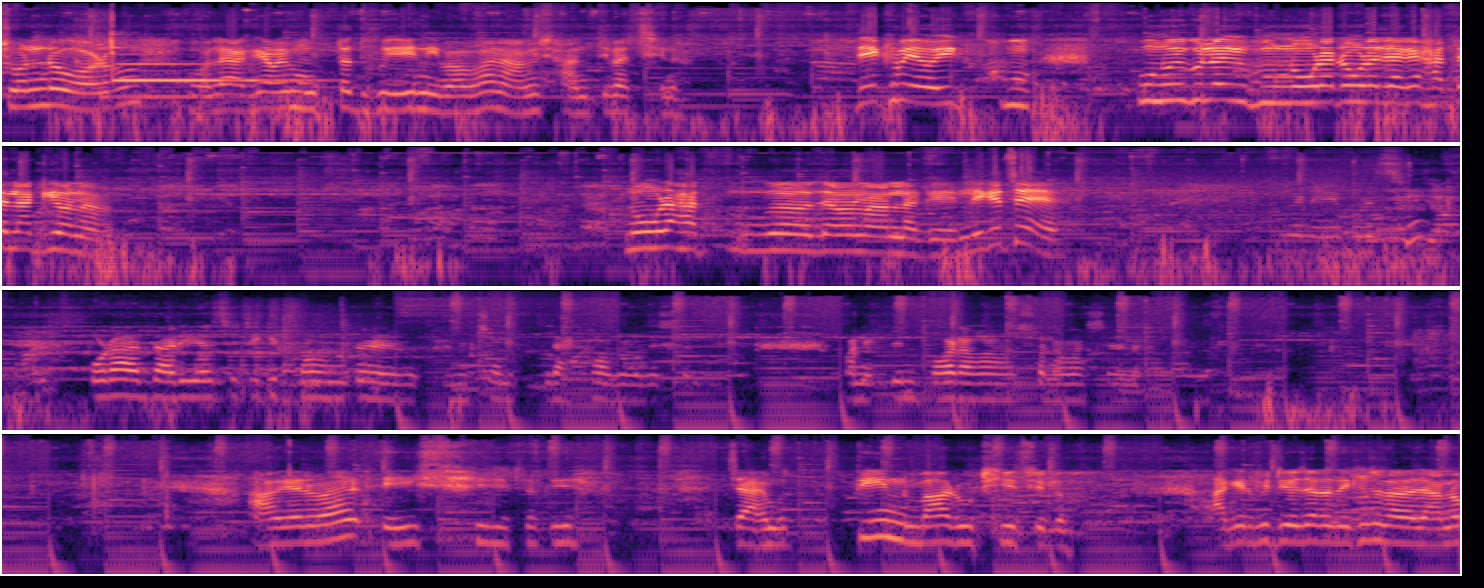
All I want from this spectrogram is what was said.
প্রচণ্ড গরম। বলে আগে আমি মুখটা ধুয়ে নি বাবা না আমি শান্তি পাচ্ছি না। দেখবে ওই কুনুইগুলো নোংরা নোংরা জায়গায় হাতে লাগিও না। নোংরা হাত যেন না লাগে। লেগেছে? পড়েছি। ওরা দাঁড়িয়ে আছে টিকিট কাউন্টারের ওখানে চল দেখা হবে ওদের সাথে। অনেকদিন পর আমার সোনা মাসে দেখা হবে। আগের বার এই সিঁড়িটা দিয়ে তিনবার উঠিয়েছিল। আগের ভিডিও যারা দেখেছ তারা জানো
